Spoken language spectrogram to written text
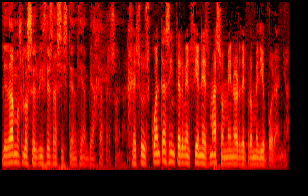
le damos los servicios de asistencia en viaje a personas. Jesús, ¿cuántas intervenciones más o menos de promedio por año?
